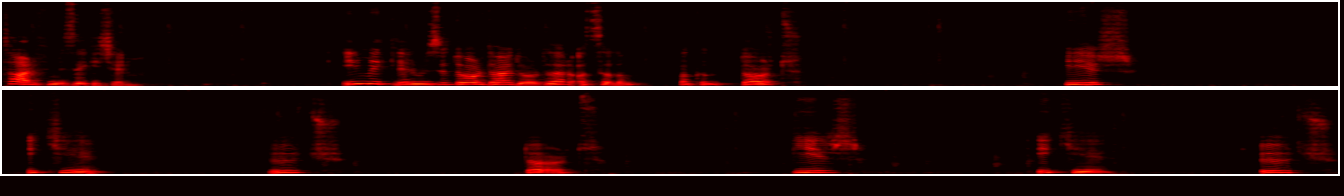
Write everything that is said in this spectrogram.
Tarifimize geçelim. İlmeklerimizi dörder dörder atalım. Bakın 4 1 2 3 4 1 2 3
